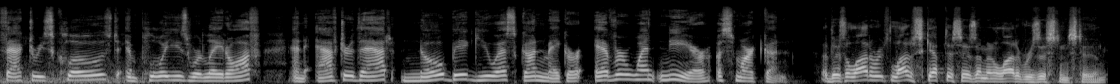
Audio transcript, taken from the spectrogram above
Factories closed, employees were laid off, and after that, no big U.S. gun maker ever went near a smart gun. There's a lot of a lot of skepticism and a lot of resistance to them.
